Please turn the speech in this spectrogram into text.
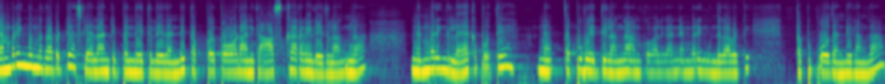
నెంబరింగ్ ఉంది కాబట్టి అసలు ఎలాంటి ఇబ్బంది అయితే లేదండి. తప్పిపోవడానికి ఆస్కారమే లేదు లంగా. నెంబరింగ్ లేకపోతే తప్పు పోయిద్ది లంగా అనుకోవాలి కానీ నెంబరింగ్ ఉంది కాబట్టి తప్పు పోదండి లంగా.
